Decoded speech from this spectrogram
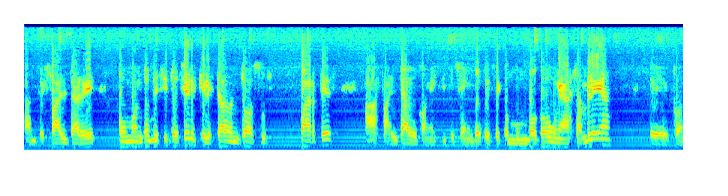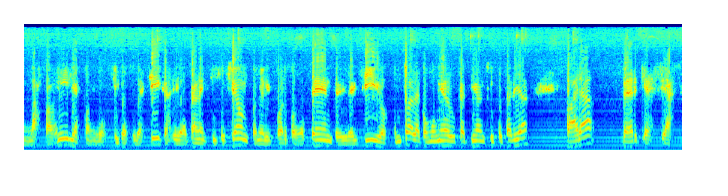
ante falta de un montón de situaciones que el Estado en todas sus partes ha faltado con la institución. Entonces se convocó una asamblea eh, con las familias, con los chicos y las chicas, digo, acá en la institución, con el cuerpo docente, directivos, con toda la comunidad educativa en su totalidad, para ver qué se hace,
